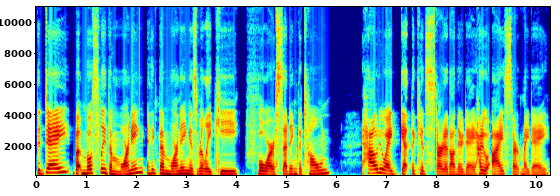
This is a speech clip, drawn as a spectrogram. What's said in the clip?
the day, but mostly the morning. I think the morning is really key for setting the tone. How do I get the kids started on their day? How do I start my day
